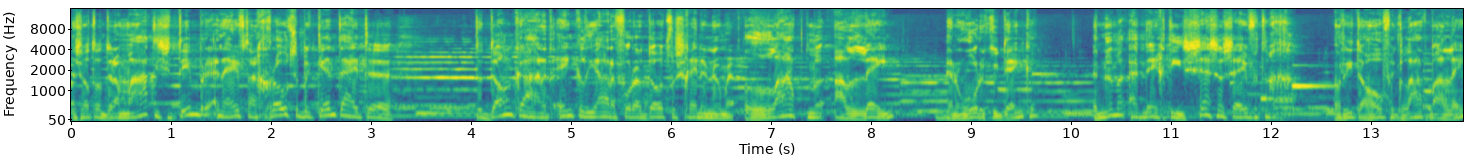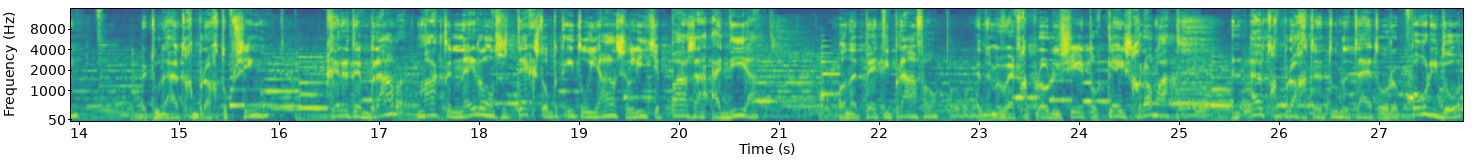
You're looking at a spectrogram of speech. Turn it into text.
Ze had een dramatische timbre en heeft haar grootste bekendheid te, eh, te danken... aan het enkele jaren voor haar dood verschenen nummer Laat Me Alleen. En hoe hoor ik u denken? Een nummer uit 1976 van Rita Hovink, Laat Me Alleen... werd toen uitgebracht op single... Gerrit en Braber maakte een Nederlandse tekst op het Italiaanse liedje Pasa Idea van Petty Bravo. Het nummer werd geproduceerd door Kees Gramma en uitgebracht eh, toen de tijd door Polydor.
